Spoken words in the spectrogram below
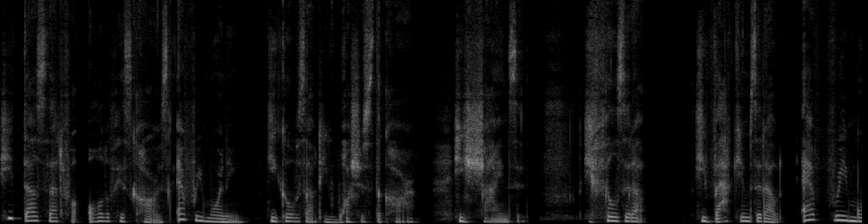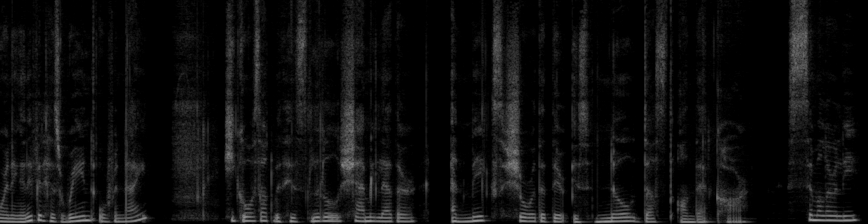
he does that for all of his cars. Every morning, he goes out, he washes the car, he shines it, he fills it up, he vacuums it out every morning. And if it has rained overnight, he goes out with his little chamois leather and makes sure that there is no dust on that car. Similarly,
